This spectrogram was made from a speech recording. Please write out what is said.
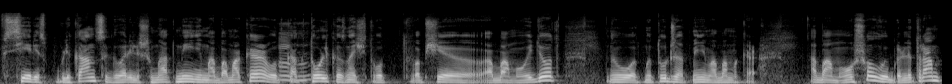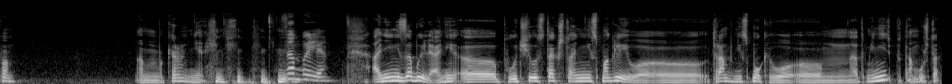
все республиканцы говорили, что мы отменим Обамакэр, вот угу. как только, значит, вот вообще Обама уйдет, ну вот, мы тут же отменим Обамакэр. Обама ушел, выбрали Трампа, Обамакэр не, не, Забыли. Они не забыли, они, э, получилось так, что они не смогли его, э, Трамп не смог его э, отменить, потому что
